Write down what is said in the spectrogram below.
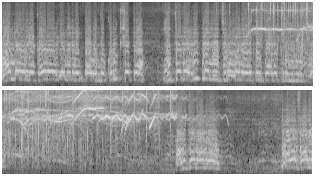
ಪಾಂಡವರಿಗೆ, ಕೌರವರಿಗೆ ನಡೆದಂತಹ ಒಂದು ಕುರುಕ್ಷೇತ್ರ ಯುದ್ಧದ ರೀತಿಯಲ್ಲಿ ಚುನಾವಣೆ ನಡೆದಿದೆ ಅದಕ್ಕೆ ನಾನು ಬಹಳ ಸಾರಿ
